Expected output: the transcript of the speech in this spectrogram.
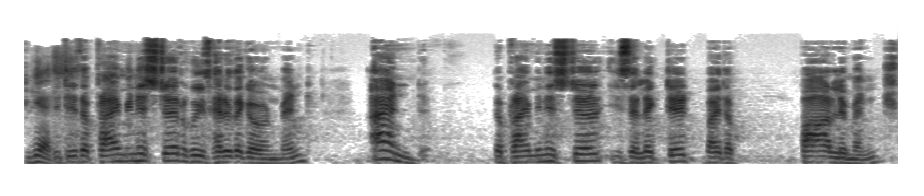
Yes. It is the prime minister who is head of the government, and the prime minister is elected by the parliament,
